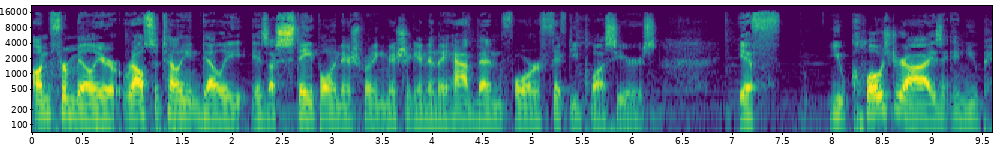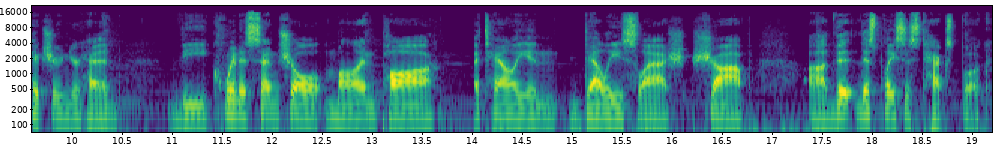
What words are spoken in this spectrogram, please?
unfamiliar, Ralph's Italian Deli is a staple in Ishpeming, Michigan, and they have been for 50 plus years. If you closed your eyes and you picture in your head the quintessential ma and pa Italian deli slash shop, uh, th- this place is textbook.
